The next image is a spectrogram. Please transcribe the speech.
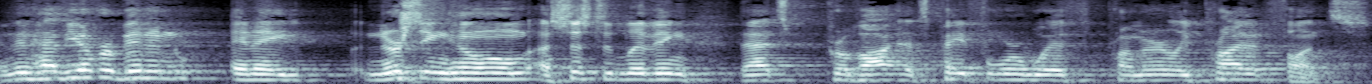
And then have you ever been in, in a nursing home, assisted living that's, provide, that's paid for with primarily private funds?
